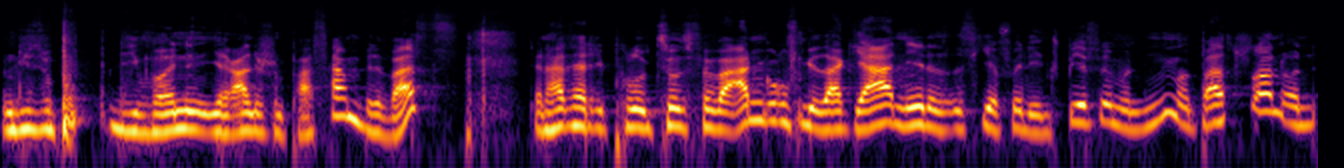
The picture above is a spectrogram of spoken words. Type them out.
Und die so, die wollen einen iranischen Pass haben, will was? Dann hat er die Produktionsfirma angerufen, gesagt, ja, nee, das ist hier für den Spielfilm und, hm, und passt schon und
